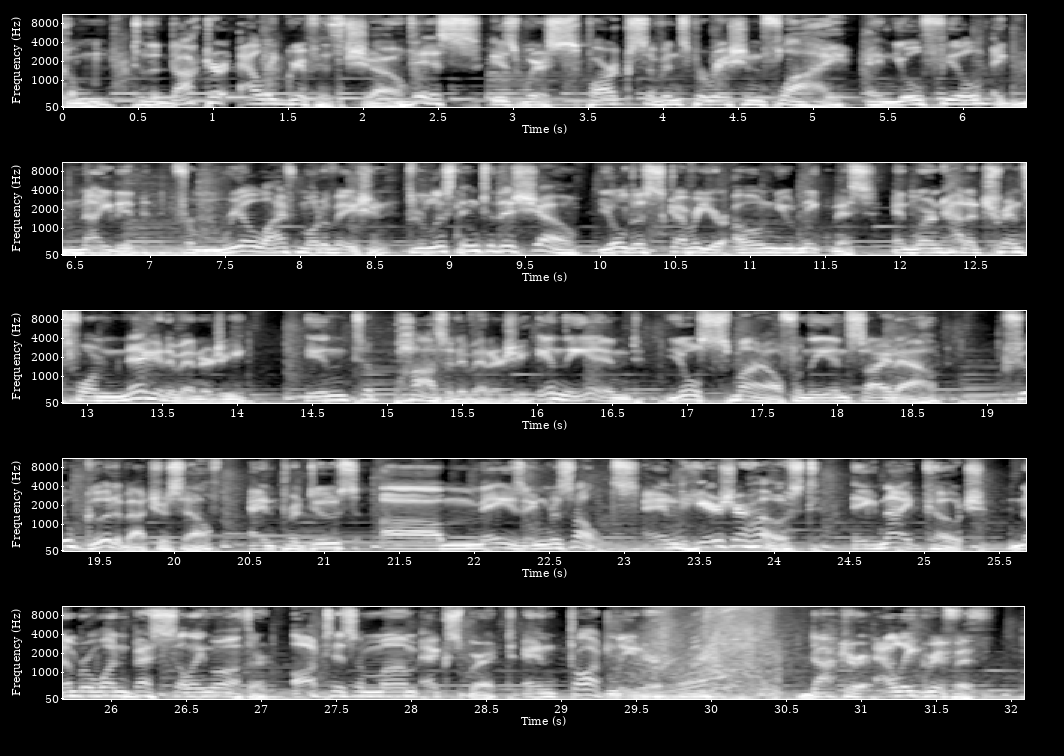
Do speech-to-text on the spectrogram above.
Welcome to the Dr. Ali Griffith Show. This is where sparks of inspiration fly and you'll feel ignited from real life motivation. Through listening to this show, you'll discover your own uniqueness and learn how to transform negative energy into positive energy. In the end, you'll smile from the inside out feel good about yourself, and produce amazing results. And here's your host, Ignite Coach, number one best selling author, autism mom expert, and thought leader, Dr. Ali Griffith.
